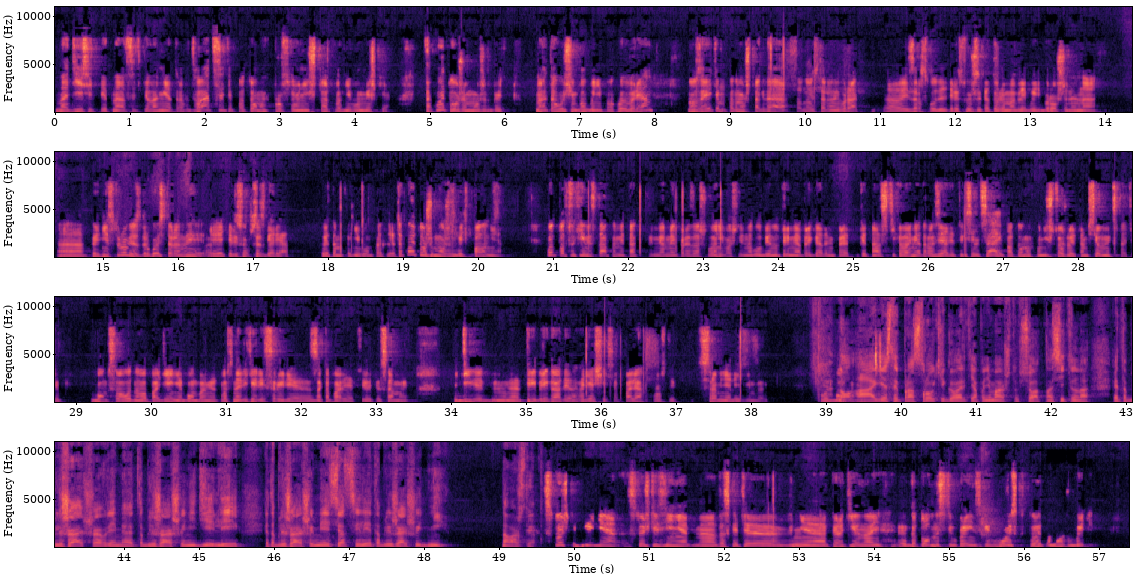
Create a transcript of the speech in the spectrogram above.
на 10-15 километров, 20, а потом их просто уничтожить в огневом мешке. Такое тоже может быть. Но это очень был бы неплохой вариант. Но за этим, потому что тогда, с одной стороны, враг э, израсходует ресурсы, которые могли быть брошены на э, Приднестровье, с другой стороны, эти ресурсы сгорят в этом огневом котле. Такое тоже может быть вполне. Вот под сухими ставками так примерно и произошло. Они вошли на глубину тремя бригадами 15 километров, взяли три сельца и потом их уничтожили там силами, кстати, бомб свободного падения, бомбами. Просто налетели, срыли, закопали все эти самые три бригады, находящиеся в полях, просто их сравняли с землей. Вот, ну, а если про сроки говорить, я понимаю, что все относительно. Это ближайшее время, это ближайшие недели, это ближайший месяц или это ближайшие дни, на ваш взгляд? С точки зрения, с точки зрения э, так сказать, э, оперативной готовности украинских войск, то это может быть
